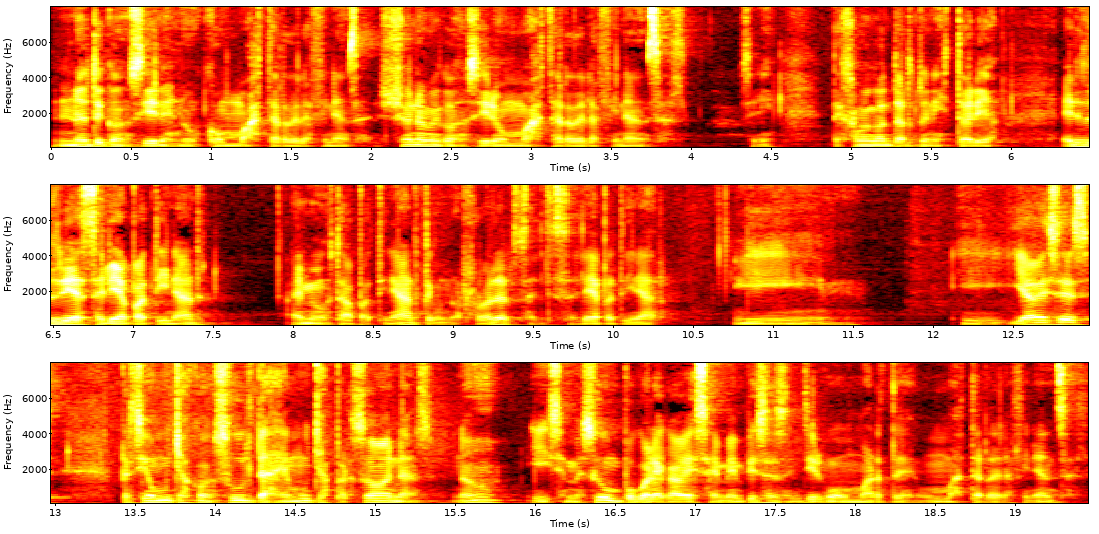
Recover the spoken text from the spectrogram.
No te consideres nunca un máster de las finanzas. Yo no me considero un máster de las finanzas. ¿sí? Déjame contarte una historia. El otro día salí a patinar. A mí me gustaba patinar, tengo unos rollers, salí a patinar. Y, y, a veces recibo muchas consultas de muchas personas, ¿no? Y se me sube un poco la cabeza y me empiezo a sentir como un, marte, un máster de las finanzas.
